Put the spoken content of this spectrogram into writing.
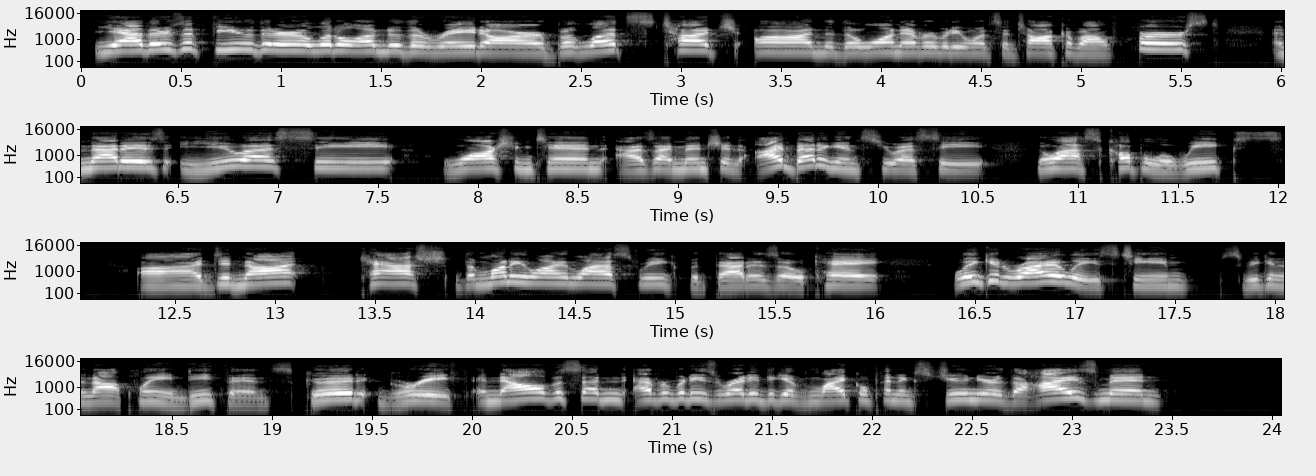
Yeah, there's a few that are a little under the radar, but let's touch on the one everybody wants to talk about first, and that is USC Washington. As I mentioned, I bet against USC the last couple of weeks. Uh, I did not cash the money line last week, but that is okay. Lincoln Riley's team, speaking of not playing defense, good grief. And now all of a sudden, everybody's ready to give Michael Penix Jr. the Heisman,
